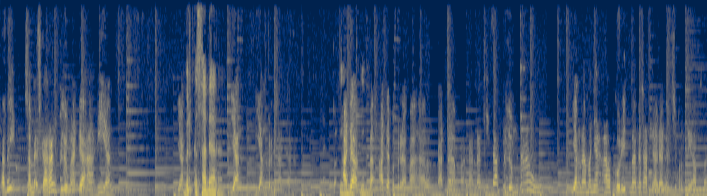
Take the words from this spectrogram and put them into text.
Tapi sampai sekarang belum ada AI yang yang berkesadaran yang yang berkesadaran hmm. ada hmm. ada beberapa hal karena apa karena kita belum tahu yang namanya algoritma kesadaran itu seperti apa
